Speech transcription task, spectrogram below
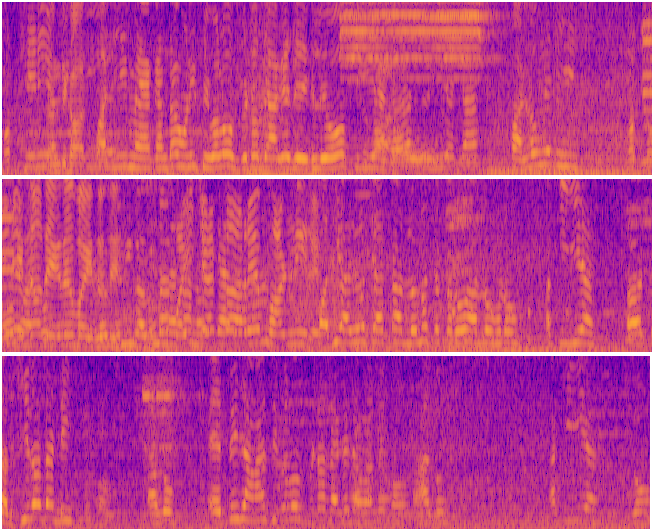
ਮੱਖੀ ਨਹੀਂ ਤੈਨੂੰ ਦਿਖਾ- ਭਾਜੀ ਮੈਂ ਕਹਿੰਦਾ ਹੁਣੀ ਸਿਵਲ ਹਸਪੀਟਲ ਜਾ ਕੇ ਦੇਖ ਲਿਓ ਕੀ ਹੈਗਾ ਤੁਸੀਂ ਏਦਾਂ ਫੜ ਲਓਗੇ ਤੁਸੀਂ? ਮੱਖੀ ਕਿੱਦਾਂ ਦੇਖਦੇ ਹੋ ਭਾਈ ਤੁਸੀਂ? ਭਾਈ ਚੈੱਕ ਕਰ ਰਹੇ ਫੜ ਨਹੀਂ ਰਹੇ। ਭਾਜੀ ਆਜੋ ਚੈੱਕ ਕਰ ਲਓ ਨਾ ਚੱਕਰੋ ਆ ਲਓ ਫੜੋ। ਆ ਕੀ ਆ ਆਹ ਕੜਛੀ ਦਾ ਤੁਹਾਡੀ? ਆ ਲਓ ਇੱਥੇ ਹੀ ਜਾਣਾ ਸਿਵਲ ਹਸਪੀਟਲ ਲੈ ਕੇ ਜਾਵਾਂਗੇ। ਆ ਲਓ। ਆ ਕੀ ਆ ਲਓ।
